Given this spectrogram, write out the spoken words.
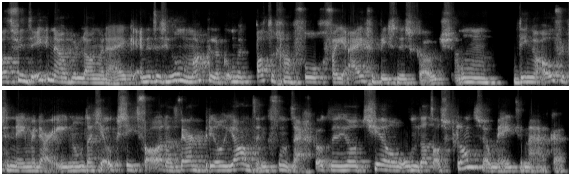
wat vind ik nou belangrijk? En het is heel makkelijk om het pad te gaan volgen van je eigen business coach. Om dingen over te nemen daarin. Omdat je ook ziet van, oh, dat werkt briljant. En ik vond het eigenlijk ook wel heel chill om dat als klant zo mee te maken.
